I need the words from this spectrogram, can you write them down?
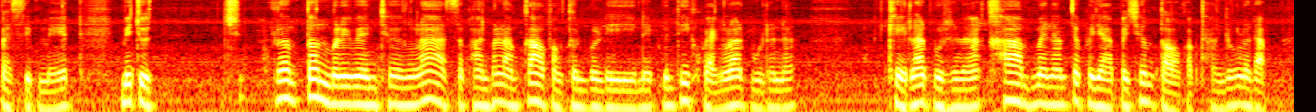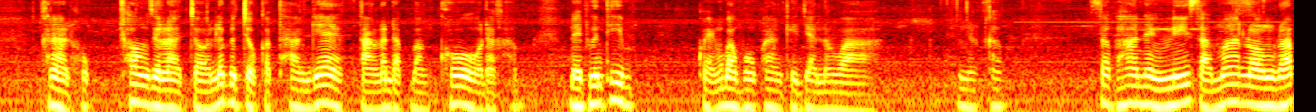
780 เมตร มีจุดเริ่มต้นบริเวณเชิงลาดสะพานพระราม 9 ฝั่งธนบุรี ในพื้นที่แขวงลาดบุรณะ เขตลาดบุรณะ ข้ามแม่น้ำเจ้าพระยาไปเชื่อมต่อกับทางยกระดับขนาด6 ช่องจราจร และบรรจบกับทางแยกต่างระดับบางโครนะครับ ในพื้นที่แขวงบางพงพางเขตยานนาวานะครับสะพานแห่งนี้สามารถรองรับ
